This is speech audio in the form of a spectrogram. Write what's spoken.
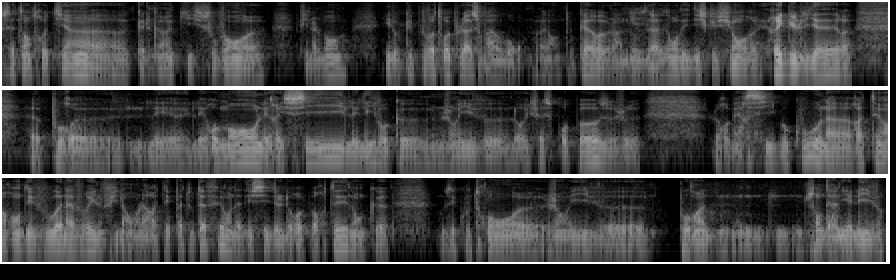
cet entretien à quelqu'un qui souvent, euh, finalement, il occupe votre place. Enfin bon, en tout cas, nous avons des discussions régulières pour les, les, romans, les récits, les livres que Jean-Yves Lorichesse propose. Je, le remercie beaucoup. On a raté un rendez-vous en avril, finalement on l'a raté pas tout à fait, on a décidé de le reporter. Donc euh, nous écouterons euh, Jean-Yves euh, pour son dernier livre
